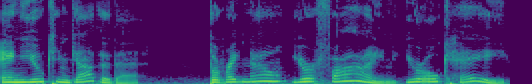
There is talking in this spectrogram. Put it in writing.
and you can gather that. But right now, you're fine. You're okay.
